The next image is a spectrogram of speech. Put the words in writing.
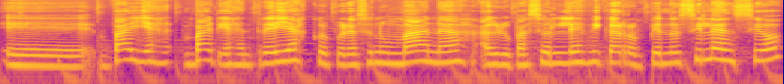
Eh, varias, varias, entre ellas Corporación Humana, Agrupación Lésbica Rompiendo el Silencio,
